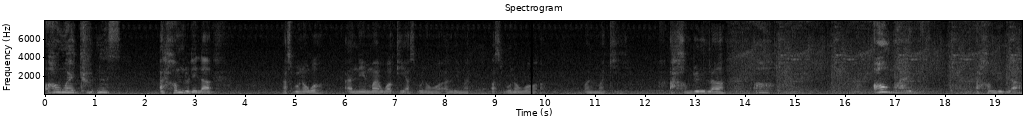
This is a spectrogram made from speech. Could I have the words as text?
Oh my goodness. Alhamdulillah. Hasbunallah anima waki hasbunallah alima hasbunallah wal maki. Alhamdulillah. Oh. Oh my. Alhamdulillah.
